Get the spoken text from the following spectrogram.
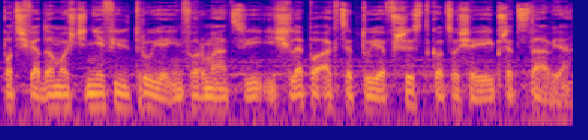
Podświadomość nie filtruje informacji i ślepo akceptuje wszystko, co się jej przedstawia.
